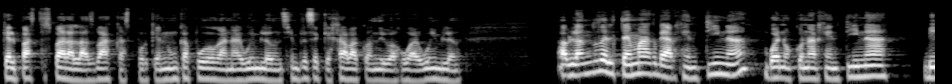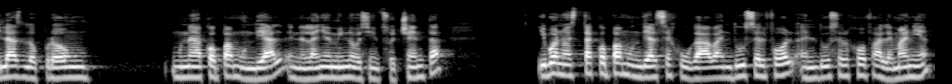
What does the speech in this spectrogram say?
que el pasto es para las vacas, porque nunca pudo ganar Wimbledon, siempre se quejaba cuando iba a jugar Wimbledon. Hablando del tema de Argentina, bueno, con Argentina Vilas logró una Copa Mundial en el año de 1980. Y bueno, esta Copa Mundial se jugaba en Düsseldorf, en Düsseldorf, Alemania.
